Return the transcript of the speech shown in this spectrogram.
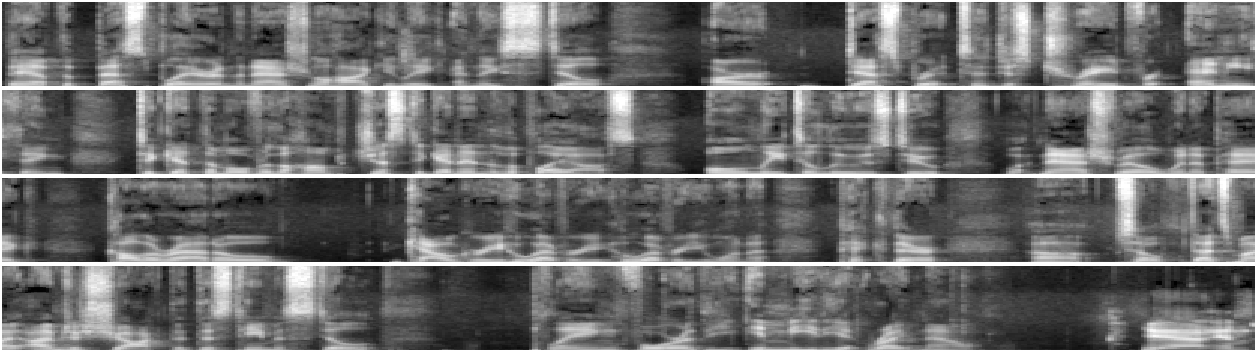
They have the best player in the National Hockey League, and they still are desperate to just trade for anything to get them over the hump, just to get into the playoffs, only to lose to what Nashville, Winnipeg, Colorado, Calgary, whoever whoever you want to pick there. Uh, so that's my. I'm just shocked that this team is still playing for the immediate right now. Yeah, and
